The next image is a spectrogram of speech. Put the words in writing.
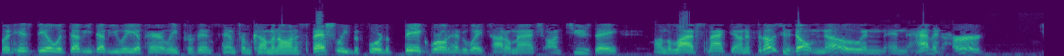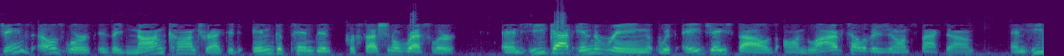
But his deal with WWE apparently prevents him from coming on, especially before the big World Heavyweight Title match on Tuesday on the live SmackDown. And for those who don't know and, and haven't heard, James Ellsworth is a non-contracted, independent professional wrestler and he got in the ring with AJ Styles on live television on SmackDown, and he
